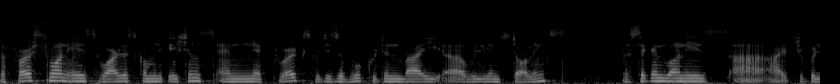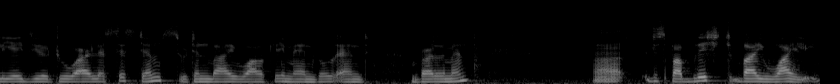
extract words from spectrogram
The first one is wireless communications and networks which is a book written by uh, William Stallings the second one is uh, IEEE 802 wireless systems written by Walke, Mangold and Berlemann. Uh, it is published by Wiley.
